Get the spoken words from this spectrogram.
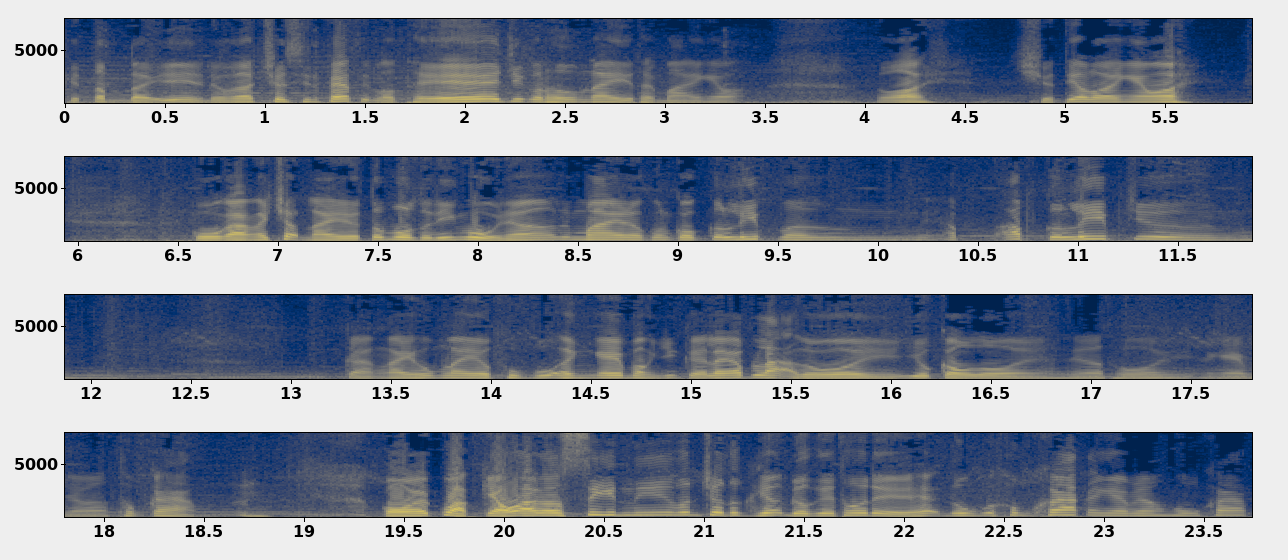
Cái tầm đấy thì nếu mà chưa xin phép thì nó thế chứ còn hôm nay thì thoải mái anh em ạ. Rồi Chuyển tiếp thôi anh em ơi. Cố gắng cái trận này top 1 rồi đi ngủ nhá. Mai là con có clip mà up, up clip chứ. Cả ngày hôm nay phục vụ anh em bằng những cái lay up lạ rồi Yêu cầu rồi. Nên là thôi anh em nhá Thông cảm có cái quả kéo Arasin ý, vẫn chưa thực hiện được thì thôi để hẹn đúng không khác anh em nhá Không khác.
